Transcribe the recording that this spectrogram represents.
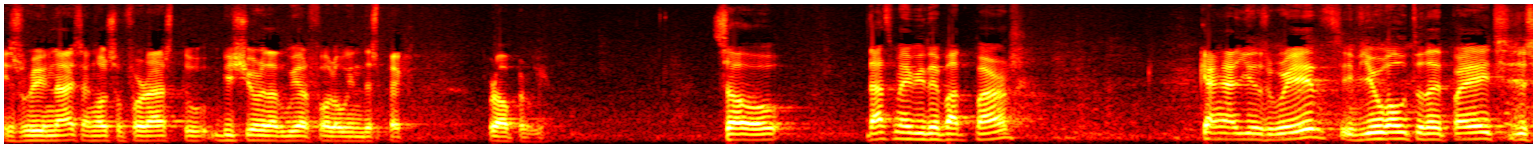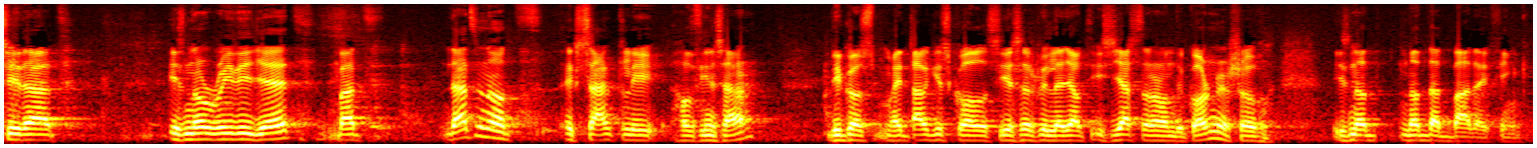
it's really nice, and also for us to be sure that we are following the spec properly. So that's maybe the bad part. Can I use grids? If you go to the page, you see that it's not ready yet, but that's not exactly how things are, because my talk is called CSS layout It's just around the corner, so it's not, not that bad, I think.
